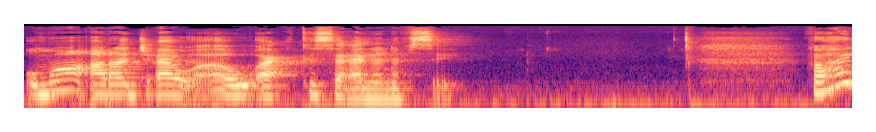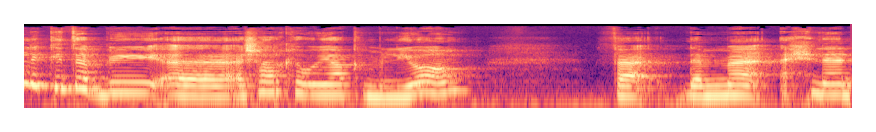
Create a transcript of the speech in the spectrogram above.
وما أرجعه أو أعكسه على نفسي. فهاي اللي كنت ابي أشاركه وياكم اليوم. فلما إحنا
